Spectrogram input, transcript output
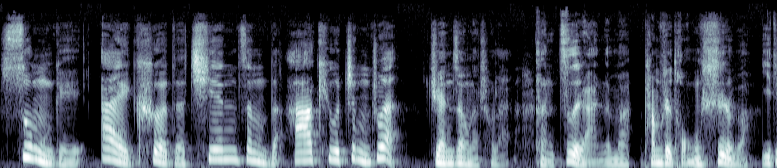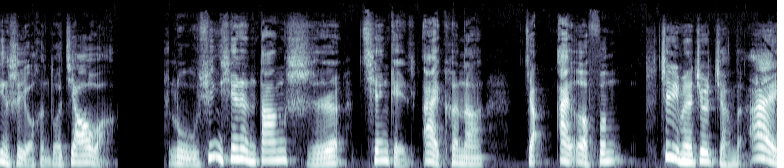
送给艾克的签赠的《阿 Q 正传》捐赠了出来，很自然的嘛，他们是同事嘛，一定是有很多交往。鲁迅先生当时签给艾克呢，叫艾厄峰，这里面就是讲的艾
